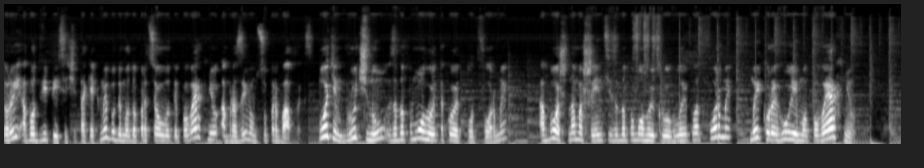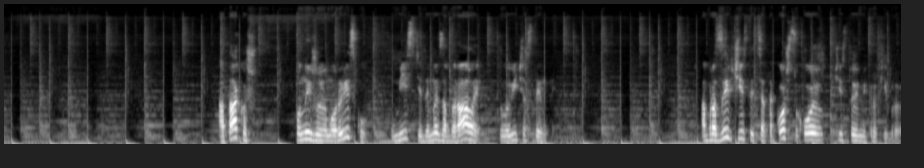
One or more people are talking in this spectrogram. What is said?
1,5 або 2000, так як ми будемо допрацьовувати поверхню абразивом Super Baplex. Потім вручну за допомогою такої платформи або ж на машинці за допомогою круглої платформи ми коригуємо поверхню, а також понижуємо риску у місці, де ми забирали пилові частинки. Абразив чиститься також сухою чистою мікрофіброю.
